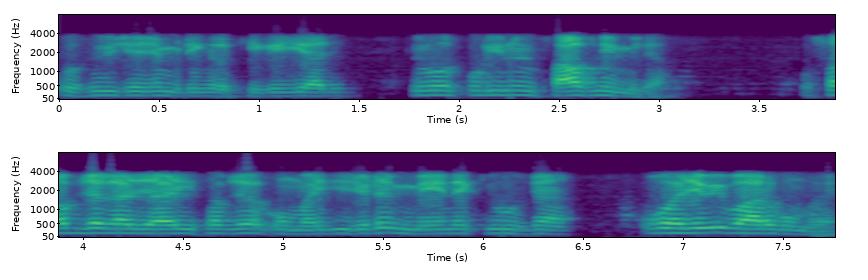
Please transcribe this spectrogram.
ਉਸ ਵਿਸ਼ੇ 'ਚ ਮੀਟਿੰਗ ਰੱਖੀ ਗਈ ਹੈ ਅੱਜ, ਕਿਉਂਕਿ ਉਸ ਕੁੜੀ ਨੂੰ ਇਨਸਾਫ ਨਹੀਂ ਮਿਲਿਆ। ਉਹ ਸਭ ਜਗ੍ਹਾ ਜਾਈ, ਸਭ ਜਗ੍ਹਾ ਘੁੰਮਾਈ ਜੀ, ਜਿਹੜੇ ਮੇਨ ਅਕਿਊਜ਼ਡ ਹੈ, ਉਹ ਹਜੇ ਵੀ ਬਾਹਰ ਘੁੰਮ ਰਹੇ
